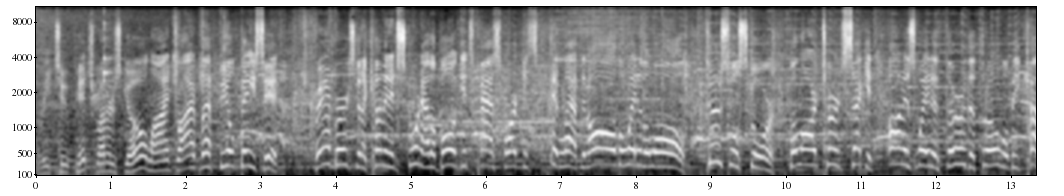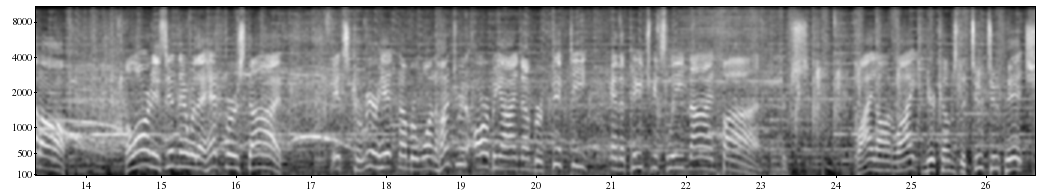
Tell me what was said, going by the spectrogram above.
3-2 pitch. Runners go. Line drive. Left field. Base hit. Granberg's going to come in and score now. The ball gets past Marcus and left and all the way to the wall. Deuce will score. Millard turns second. On his way to third. The throw will be cut off. Millard is in there with a head first dive. It's career hit number 100, RBI number 50, and the Patriots lead 9 5. Right on right. Here comes the 2 2 pitch.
